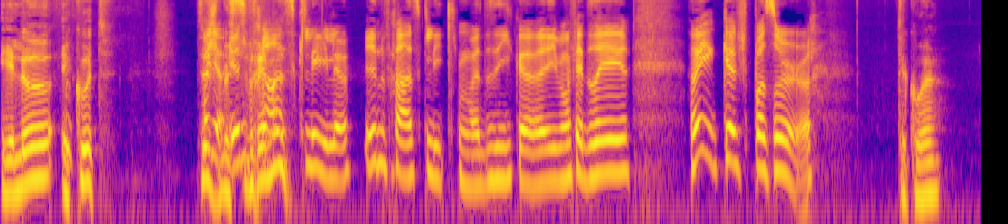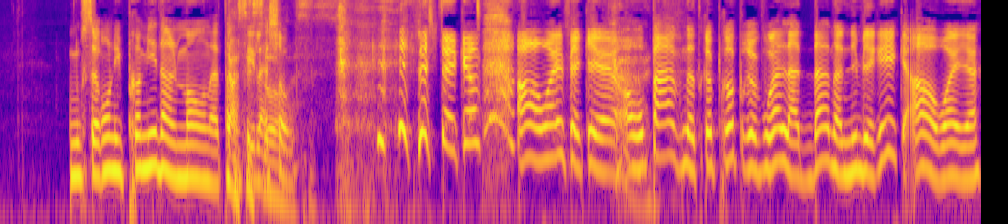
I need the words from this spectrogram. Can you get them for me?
Et là, écoute, tu Moi, je me une suis vraiment... phrase clé, là. Une phrase clé qui m'a dit que, ils m'ont fait dire, oui, que je suis pas sûre. C'est quoi? Nous serons les premiers dans le monde à Ah, tenter la ça. chose. Là, j'étais comme, ah ouais, fait que, euh, on pave notre propre voie là-dedans dans le numérique. Ah ouais, hein.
